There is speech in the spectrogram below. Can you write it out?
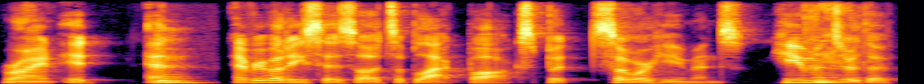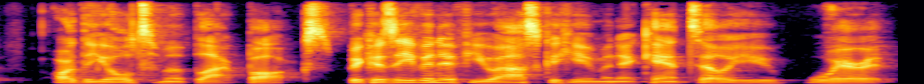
right? It and mm. everybody says, "Oh, it's a black box," but so are humans. Humans are the are the ultimate black box because even if you ask a human, it can't tell you where it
